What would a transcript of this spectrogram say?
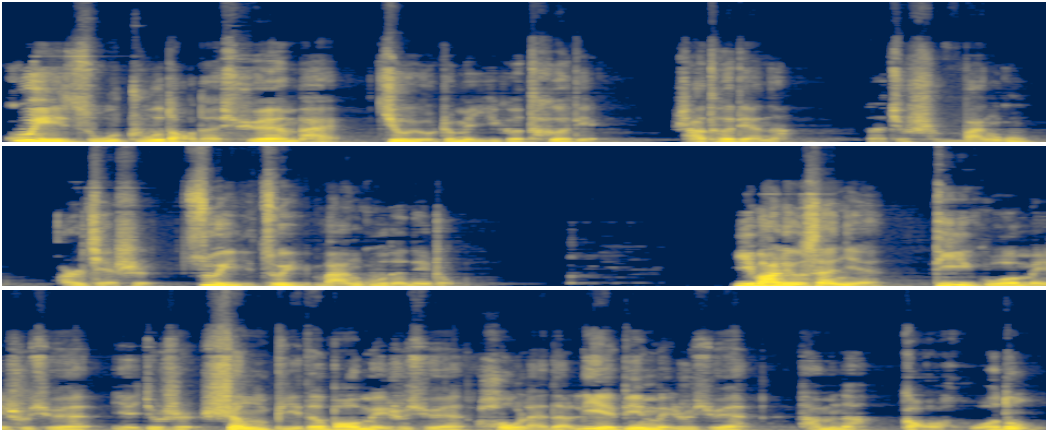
贵族主导的学院派就有这么一个特点，啥特点呢？那就是顽固，而且是最最顽固的那种。一八六三年。帝国美术学院，也就是圣彼得堡美术学院，后来的列宾美术学院，他们呢搞活动，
